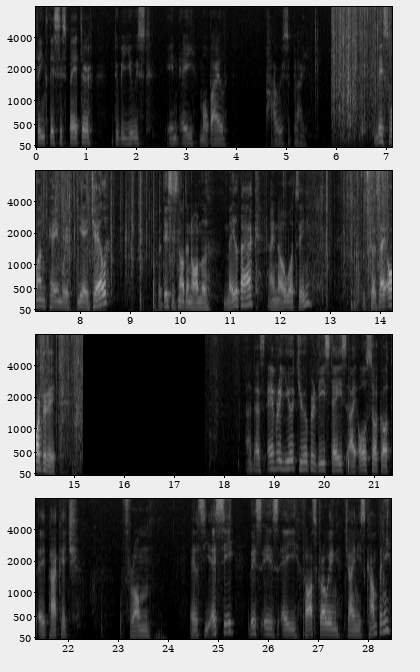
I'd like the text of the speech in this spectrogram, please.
think this is better to be used in a mobile power supply. This one came with DHL, but this is not a normal mail bag. I know what's in because I ordered it. And as every YouTuber these days, I also got a package from LCSC. This is a fast-growing Chinese company,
